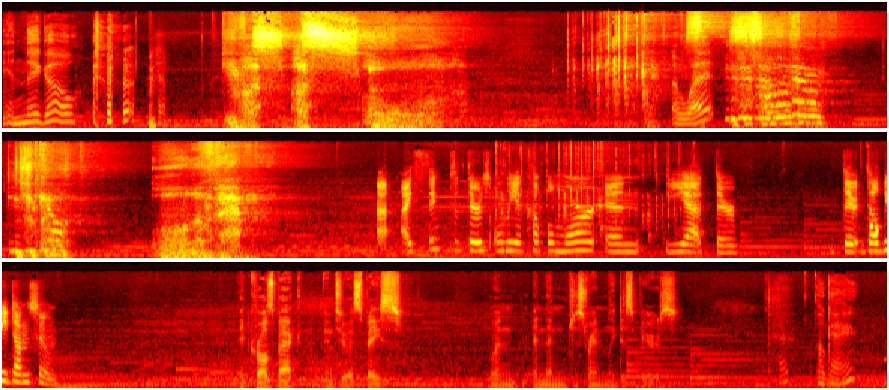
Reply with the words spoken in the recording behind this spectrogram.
In they go. Give us a soul. A what? Is this all of them? Did you kill? All of them. Uh, I think that there's only a couple more, and yeah, they're they're they'll be done soon. It crawls back into a space when and then just randomly disappears. Okay.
